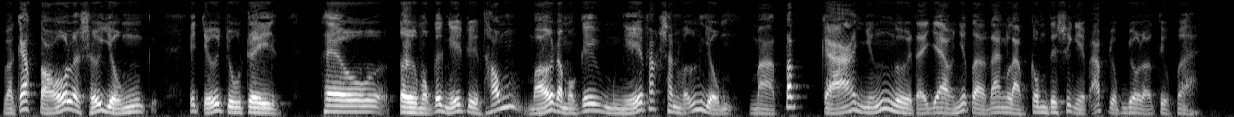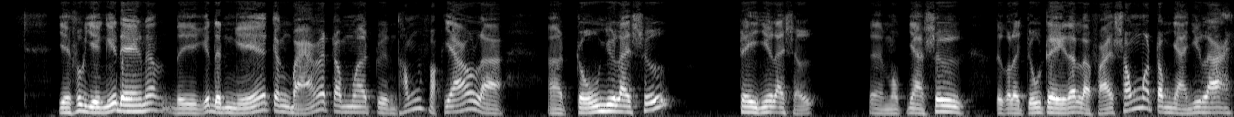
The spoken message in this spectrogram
Và các tổ là sử dụng cái chữ trụ trì theo từ một cái nghĩa truyền thống mở ra một cái nghĩa phát sanh và ứng dụng mà tất cả những người tại gia nhất là đang làm công ty sự nghiệp áp dụng vô là tuyệt vời về phương diện nghĩa đen đó thì cái định nghĩa căn bản trong uh, truyền thống Phật giáo là uh, trụ như lai sứ trì như lai sự. Một nhà sư được gọi là trụ trì đó là phải sống ở trong nhà như lai.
